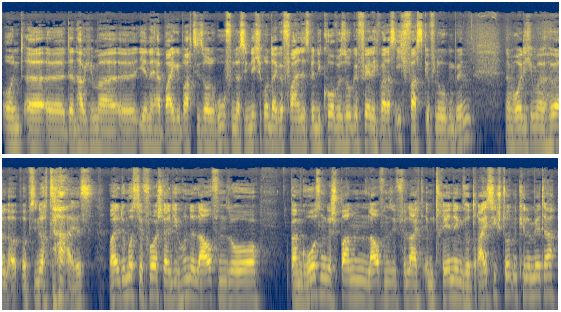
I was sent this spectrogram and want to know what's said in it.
Und äh, äh, dann habe ich immer äh, ihr nachher beigebracht, sie soll rufen, dass sie nicht runtergefallen ist, wenn die Kurve so gefährlich war, dass ich fast geflogen bin. Dann wollte ich immer hören, ob, ob sie noch da ist. Weil du musst dir vorstellen, die Hunde laufen so, beim großen Gespann laufen sie vielleicht im Training so 30 Stundenkilometer,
